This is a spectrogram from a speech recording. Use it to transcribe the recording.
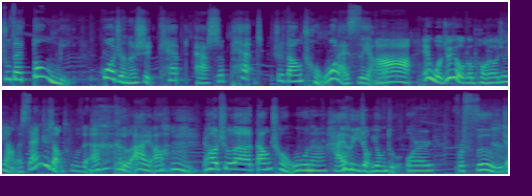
住在洞里，或者呢是 kept as a pet，是当宠物来饲养的。啊，哎，我就有个朋友就养了三只小兔子呀。可爱啊。嗯，然后除了当宠物呢，还有一种用途，or for food，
